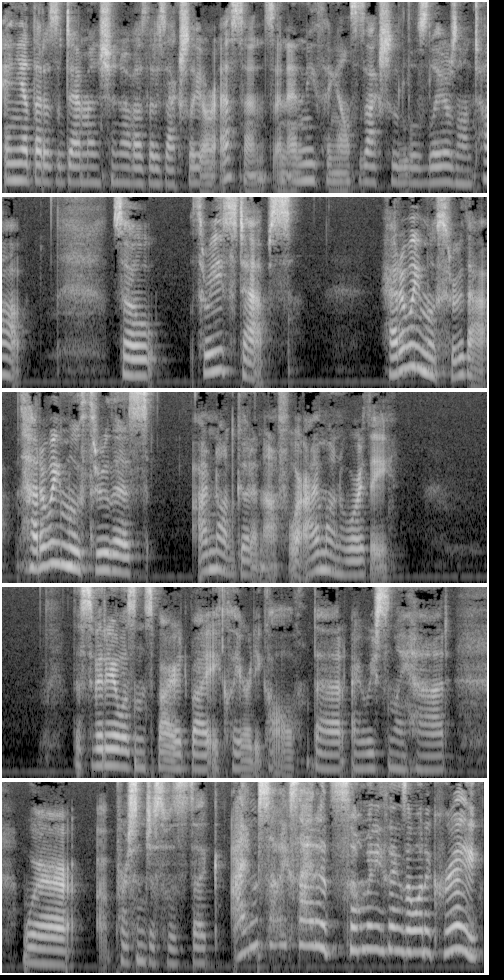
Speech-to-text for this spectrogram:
And yet, that is a dimension of us that is actually our essence, and anything else is actually those layers on top. So, three steps. How do we move through that? How do we move through this? I'm not good enough, or I'm unworthy. This video was inspired by a clarity call that I recently had where a person just was like, I'm so excited, so many things I want to create,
